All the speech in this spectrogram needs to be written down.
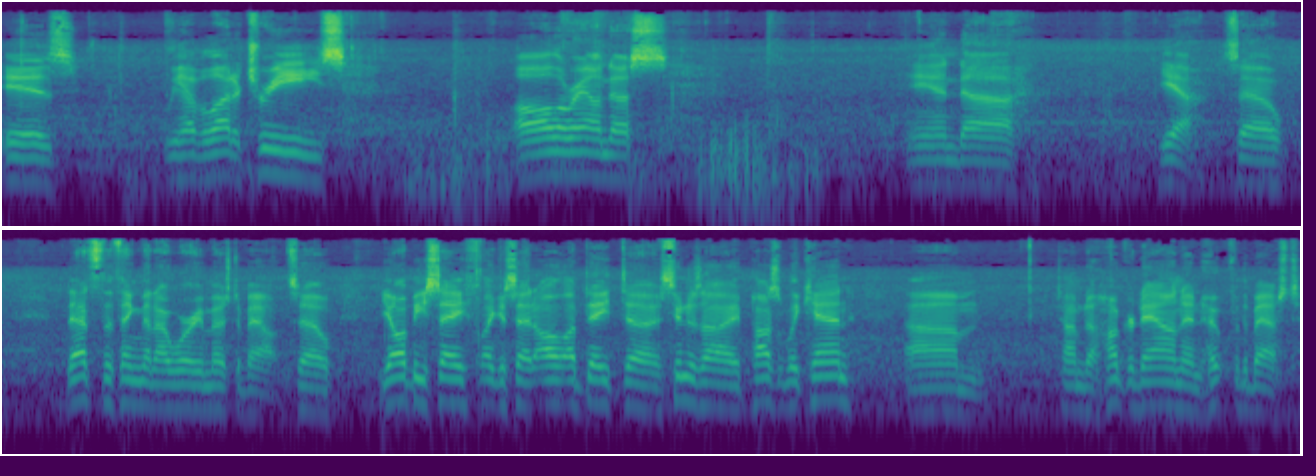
is we have a lot of trees all around us. And, uh, yeah, so that's the thing that I worry most about. So y'all be safe. Like I said, I'll update uh, as soon as I possibly can. Um, time to hunker down and hope for the best.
